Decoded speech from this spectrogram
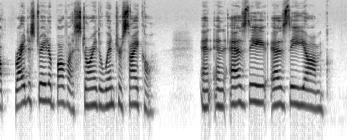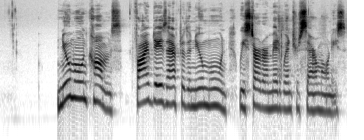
up right straight above us during the winter cycle. And, and as the, as the um, new moon comes, five days after the new moon, we start our midwinter ceremonies.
